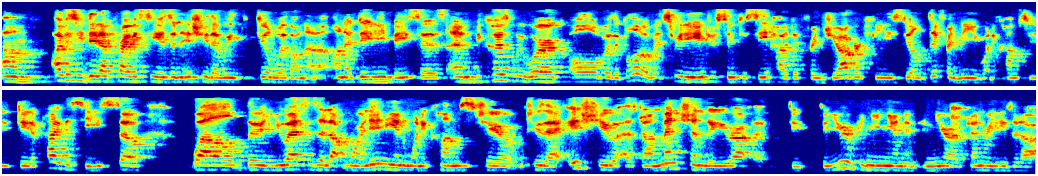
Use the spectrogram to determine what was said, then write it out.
um, obviously data privacy is an issue that we deal with on a, on a daily basis. And because we work all over the globe, it's really interesting to see how different geographies deal differently when it comes to data privacy. So while the US is a lot more lenient when it comes to, to that issue, as John mentioned, the, Euro the, the European Union and, and Europe generally is a lot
